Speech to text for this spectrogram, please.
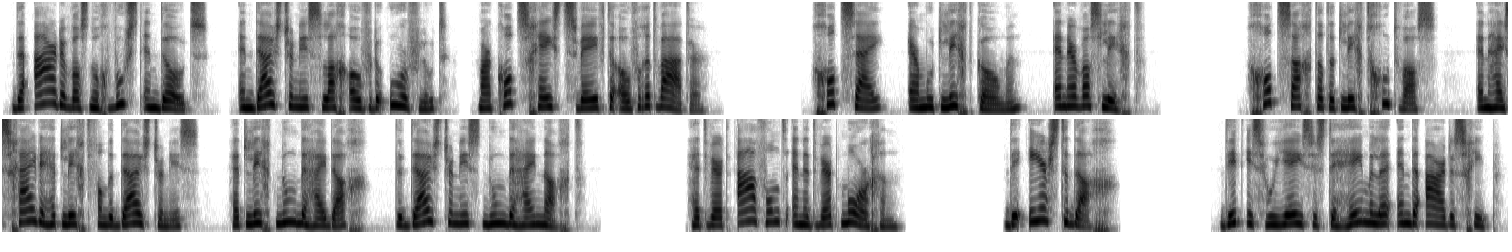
De aarde was nog woest en doods, en duisternis lag over de oervloed, maar Gods geest zweefde over het water. God zei: Er moet licht komen, en er was licht. God zag dat het licht goed was, en hij scheidde het licht van de duisternis. Het licht noemde hij dag, de duisternis noemde hij nacht. Het werd avond en het werd morgen. De eerste dag. Dit is hoe Jezus de hemelen en de aarde schiep.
